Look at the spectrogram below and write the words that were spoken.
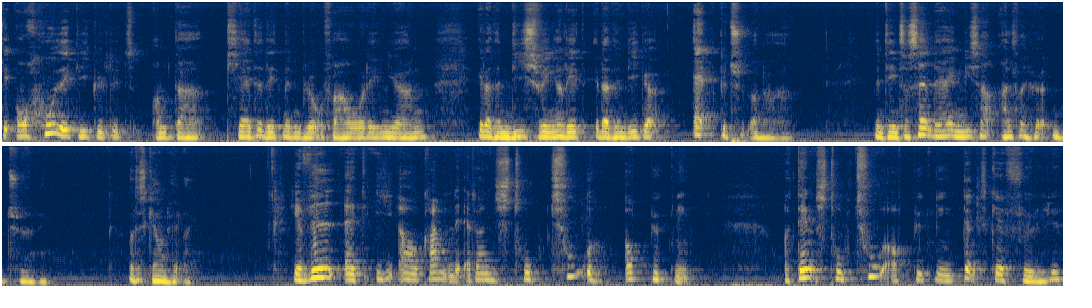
det er overhovedet ikke ligegyldigt, om der pjattet lidt med den blå farve over det ene hjørne, eller den lige svinger lidt, eller den lige gør. Alt betyder noget. Men det interessante er, at Elisa har aldrig hørt en tydning. Og det skal hun heller ikke. Jeg ved, at i augrammet er der en strukturopbygning. Og den strukturopbygning, den skal jeg følge.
